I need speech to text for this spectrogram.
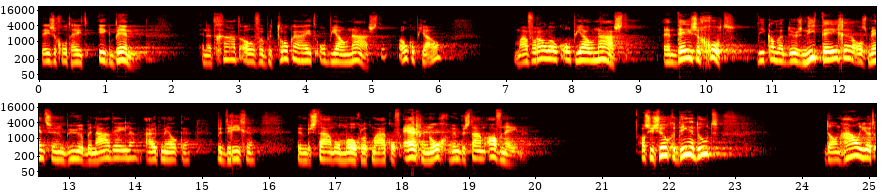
Deze God heet Ik Ben. En het gaat over betrokkenheid op jouw naaste. Ook op jou, maar vooral ook op jouw naaste. En deze God, die kan er dus niet tegen als mensen hun buren benadelen, uitmelken, bedriegen, hun bestaan onmogelijk maken of erger nog, hun bestaan afnemen. Als je zulke dingen doet, dan haal je het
